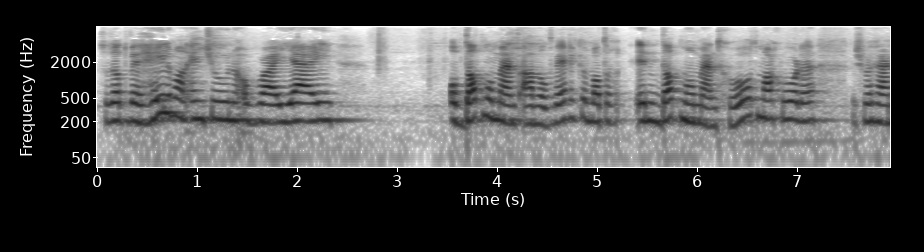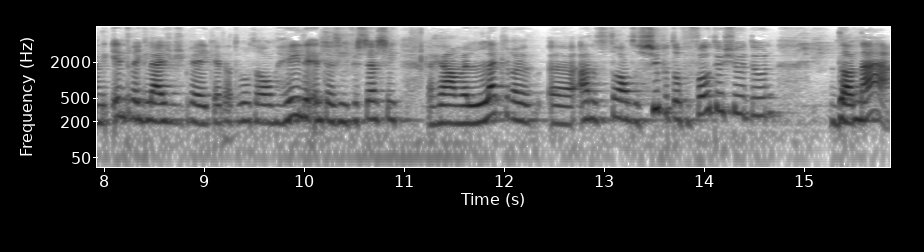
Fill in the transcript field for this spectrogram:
zodat we helemaal intunen op waar jij op dat moment aan wilt werken, wat er in dat moment gehoord mag worden. Dus we gaan die intakelijst bespreken. Dat wordt al een hele intensieve sessie. Dan gaan we lekker uh, aan het strand een super toffe fotoshoot doen. Daarna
